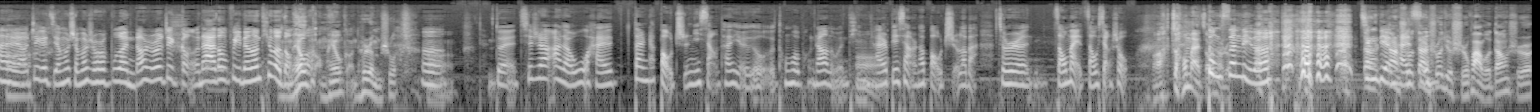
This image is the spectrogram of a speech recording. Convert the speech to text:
哎呀，这个节目什么时候播？你到时候这梗大家都不一定能听得懂。没有梗，没有梗，就这么说。嗯，对，其实二点五五还。但是它保值，你想它也有个通货膨胀的问题，你还是别想着它保值了吧。就是早买早享受 啊，早买早享受动森里的 经典台词。但是说句实话，我当时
